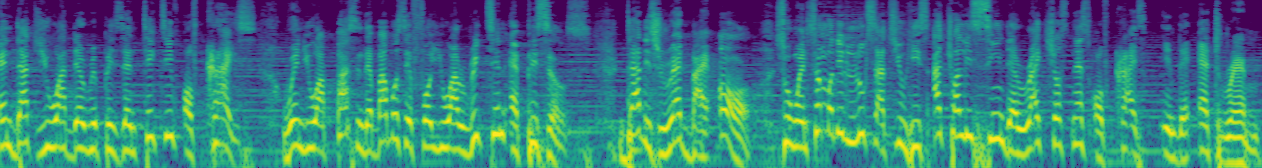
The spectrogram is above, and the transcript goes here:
and that you are the representative of Christ. When you are passing, the Bible says, For you are written epistles that is read by all. So when somebody looks at you, he's actually seeing the righteousness of Christ in the earth realm.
